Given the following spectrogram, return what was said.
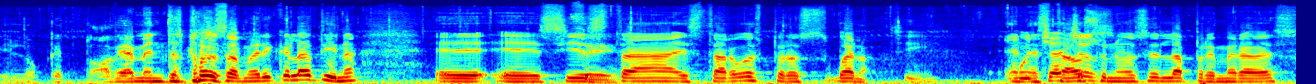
y lo que obviamente todo es América Latina, eh, eh, sí, Sí. está Star Wars, pero bueno, Sí. en Muchachos, Estados Unidos es la primera vez.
